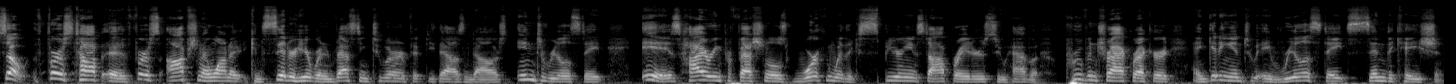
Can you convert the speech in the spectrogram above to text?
So, first top, uh, first option I want to consider here when investing $250,000 into real estate is hiring professionals, working with experienced operators who have a proven track record, and getting into a real estate syndication.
